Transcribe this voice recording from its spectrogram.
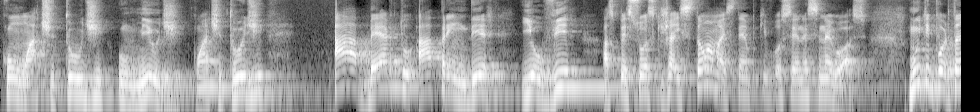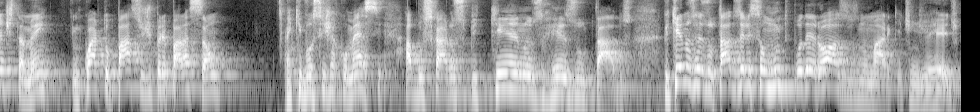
com atitude humilde, com atitude aberto a aprender e ouvir as pessoas que já estão há mais tempo que você nesse negócio. Muito importante também, em quarto passo de preparação, é que você já comece a buscar os pequenos resultados. Pequenos resultados, eles são muito poderosos no marketing de rede.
